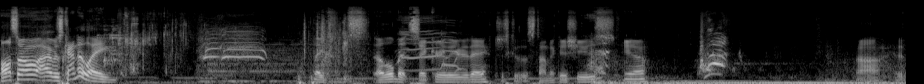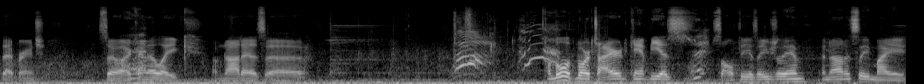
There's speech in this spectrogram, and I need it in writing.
Also, I was kind of like like a little bit sick earlier today, just because of stomach issues, you know. Ah, hit that branch. So I kind of like I'm not as uh. I'm a little more tired, can't be as salty as I usually am, and honestly, my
